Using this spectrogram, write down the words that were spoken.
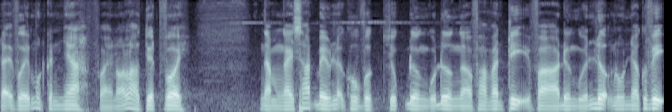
Đấy với một căn nhà phải nói là tuyệt vời. Nằm ngay sát bên lại khu vực trục đường của đường à, Phan Văn Trị và đường Nguyễn Lượng luôn nha quý vị.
